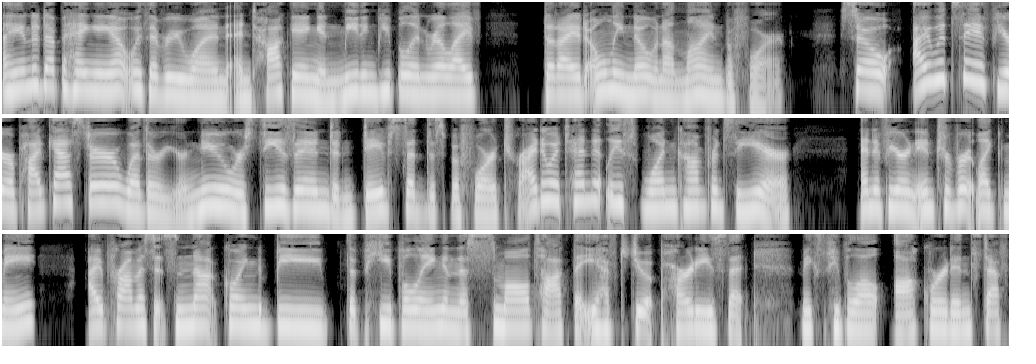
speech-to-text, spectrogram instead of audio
I ended up hanging out with everyone and talking and meeting people in real life that I had only known online before. So I would say if you're a podcaster, whether you're new or seasoned, and Dave said this before, try to attend at least one conference a year. And if you're an introvert like me, I promise it's not going to be the peopling and the small talk that you have to do at parties that makes people all awkward and stuff.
